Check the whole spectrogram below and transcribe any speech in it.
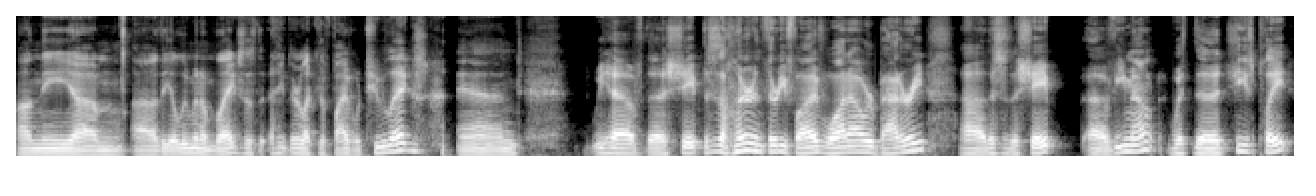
on the um, uh, the aluminum legs. I think they're like the 502 legs and we have the shape. This is a 135 watt hour battery. Uh, this is the shape uh, V-mount with the cheese plate.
